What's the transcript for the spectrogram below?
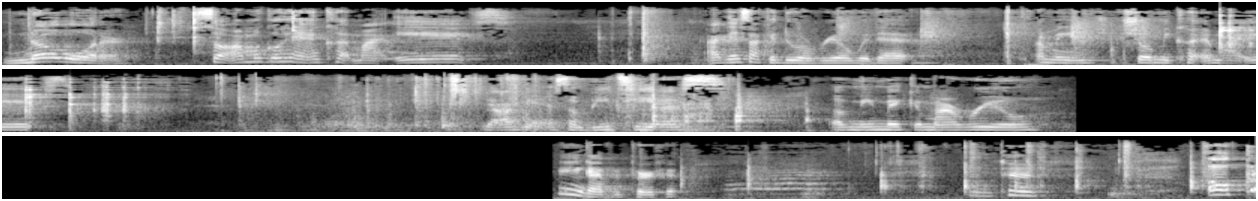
No water. So I'm gonna go ahead and cut my eggs. I guess I could do a reel with that. I mean, show me cutting my eggs. Y'all getting some BTS of me making my reel. It ain't gotta be perfect. Okay. Oh, okay.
